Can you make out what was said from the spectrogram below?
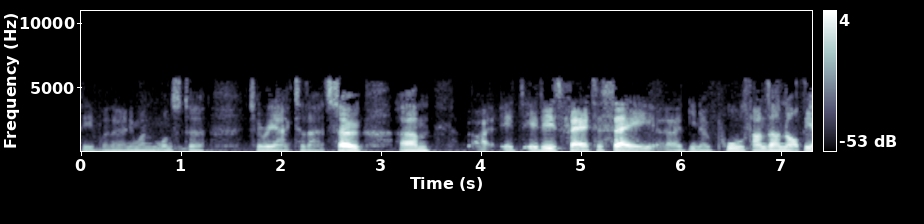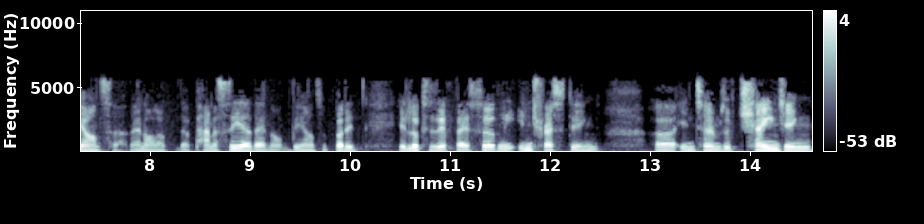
see whether anyone wants to to react to that. So um, it, is fair to say, uh, you know, pool funds are not the answer. They're not a, a, panacea. They're not the answer. But it, it looks as if they're certainly interesting uh, in terms of changing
